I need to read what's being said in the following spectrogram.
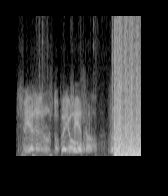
Trzy jeden róż dupę już! Przyjęto.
